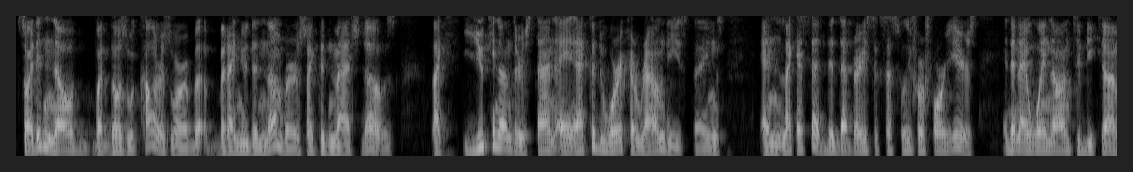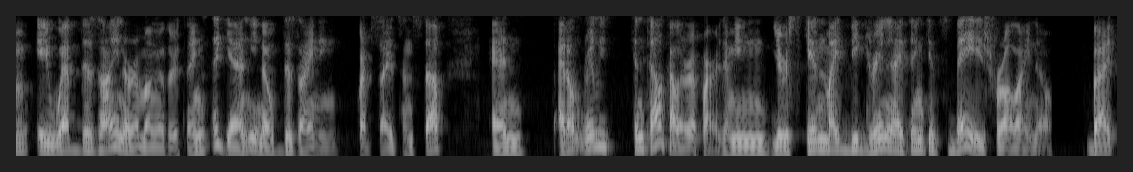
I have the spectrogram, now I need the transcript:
So I didn't know what those what colors were, but but I knew the numbers, so I could match those. Like you can understand, and I could work around these things. And like I said, did that very successfully for four years. And then I went on to become a web designer, among other things. Again, you know, designing websites and stuff. And I don't really can tell color apart. I mean, your skin might be green and I think it's beige for all I know. But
